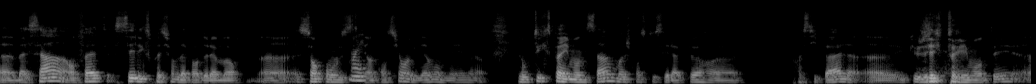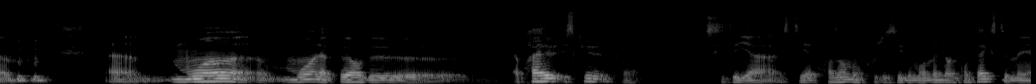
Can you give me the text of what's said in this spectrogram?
Euh, bah ça, en fait, c'est l'expression de la peur de la mort, euh, sans qu'on le soit inconscient, évidemment, mais voilà. Donc, tu expérimentes ça, moi, je pense que c'est la peur principale que j'ai expérimentée. moins, moins la peur de... Après, est-ce que... C'était il, y a, il y a trois ans, donc il faut que j'essaye de me remettre dans le contexte, mais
